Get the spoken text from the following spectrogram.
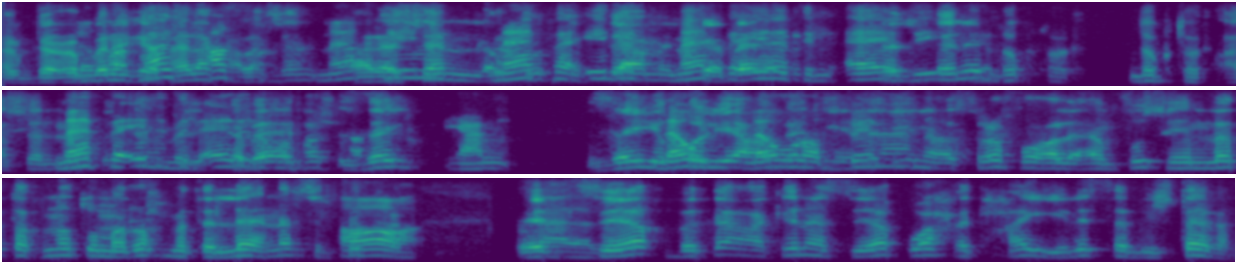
لو ربنا جايبها فيهاش لك علشان علشان لو ما كنت فائده بتعمل ما فائده الايه دي يا دكتور دكتور. عشان ما فائده الايه دي ما زي يعني زي لو قل يا لو ربنا الذين أسرفوا على أنفسهم لا تقنطوا من رحمة الله. نفس الفكرة. آه لا لا السياق بتاعك هنا سياق واحد حي لسه بيشتغل.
